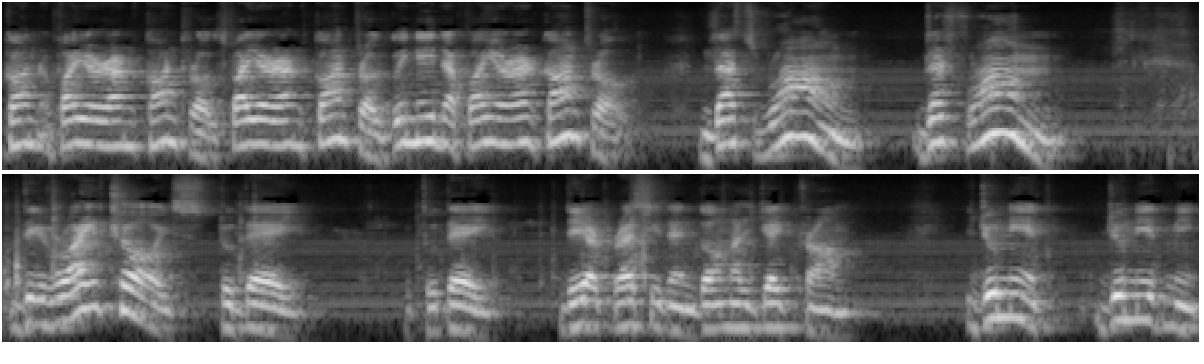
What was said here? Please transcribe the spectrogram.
con- firearm controls, firearm control. We need a firearm control. That's wrong. That's wrong. The right choice today, today, dear President Donald J. Trump, you need you need me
